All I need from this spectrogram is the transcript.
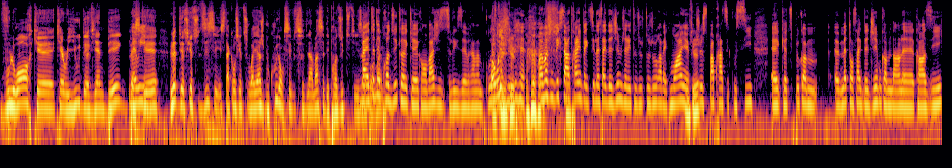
vouloir que Carry You devienne big Ben parce oui. que là de ce que tu dis c'est c'est à cause que tu voyages beaucoup donc c'est finalement c'est des produits que tu utilises Ben, tous les produits que- que- qu'on vend, je les utilise vraiment beaucoup. Ah Moi, oui? je suis une- ouais, moi, je suis une fille qui s'entraîne. Fait que, le sac de gym, je l'ai toujours, toujours avec moi. Il y a un Ok. feature super pratique aussi euh, que tu peux comme euh, mettre ton sac de gym comme dans le casier,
